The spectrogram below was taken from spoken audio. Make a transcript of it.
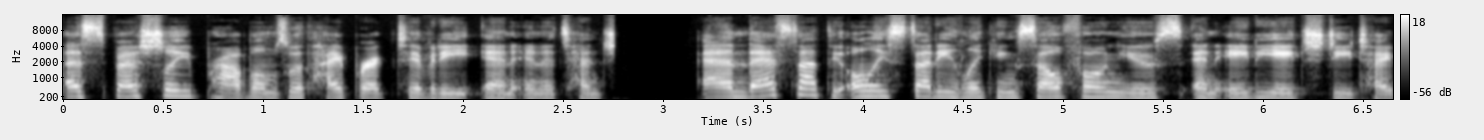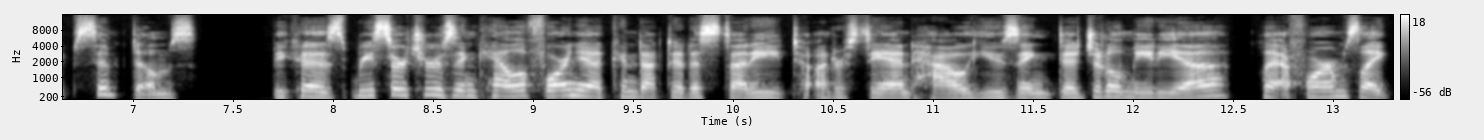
especially problems with hyperactivity and inattention. And that's not the only study linking cell phone use and ADHD type symptoms. because researchers in California conducted a study to understand how using digital media platforms like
